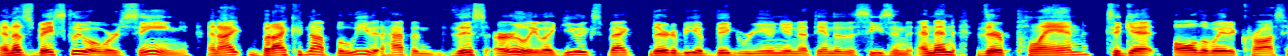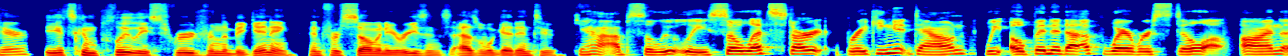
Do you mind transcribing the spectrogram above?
And that's basically what we're seeing. And I, but I could not believe it happened this early. Like, you expect there to be a big reunion at the end of the season, and then their plan to get all the way to Crosshair, it's completely screwed from the beginning and for so many reasons, as we'll get into. Yeah, absolutely. So let's start breaking it down. We open it up where we're still on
